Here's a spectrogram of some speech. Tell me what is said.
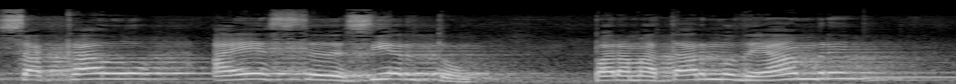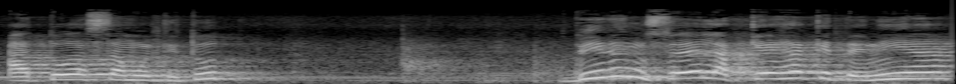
sacado a este desierto para matarnos de hambre a toda esta multitud. Miren ustedes la queja que tenía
